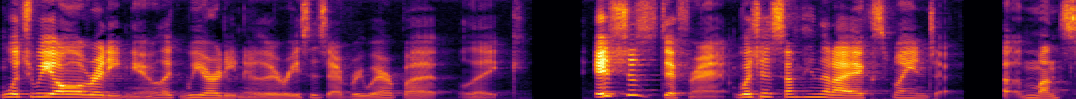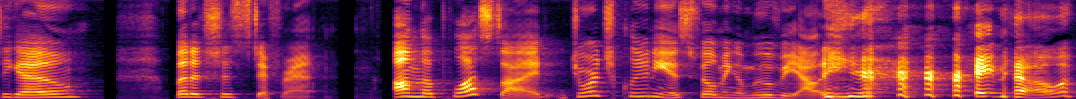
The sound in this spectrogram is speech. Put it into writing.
which we already knew. Like we already knew they're racist everywhere, but like it's just different, which is something that I explained uh, months ago, but it's just different. On the plus side, George Clooney is filming a movie out here right now.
